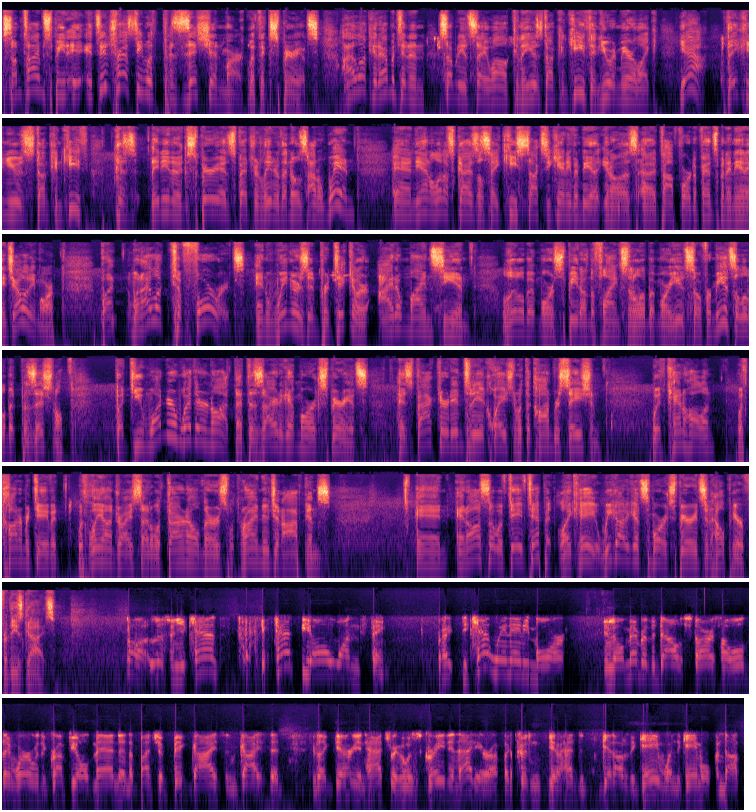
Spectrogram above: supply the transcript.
Sometimes speed. It's interesting with position, Mark, with experience. I look at Edmonton and somebody would say, "Well, can they use Duncan Keith?" And you and me are like, "Yeah, they can use Duncan Keith because they need an experienced veteran leader that knows how to win." And the analytics guys will say Keith sucks. He can't even be a you know a, a top four defenseman in the NHL anymore. But when I look to forwards and wingers in particular, I don't mind seeing a little bit more speed on the flanks and a little bit more youth. So for me, it's a little bit positional. But do you wonder whether or not that desire to get more experience has factored into the equation with the conversation with Ken Holland, with Connor McDavid, with Leon Draisaitl, with Darnell Nurse, with Ryan Nugent Hopkins, and and also with Dave Tippett? Like, hey, we got to get some more experience and help here for these guys. Oh, listen, you can't you can't be all one thing, right? You can't win anymore you know, remember the Dallas Stars, how old they were with the grumpy old men and a bunch of big guys and guys that, like Derian Hatcher, who was great in that era, but couldn't, you know, had to get out of the game when the game opened up.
